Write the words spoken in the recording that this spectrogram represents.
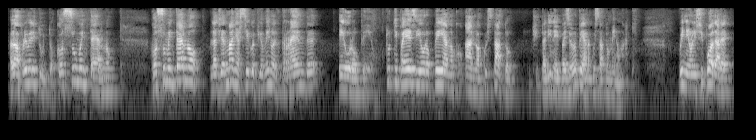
Allora, prima di tutto, consumo interno. Consumo interno, la Germania segue più o meno il trend europeo. Tutti i paesi europei hanno, hanno acquistato, cittadini dei paesi europei hanno acquistato meno macchine. Quindi non gli si può dare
